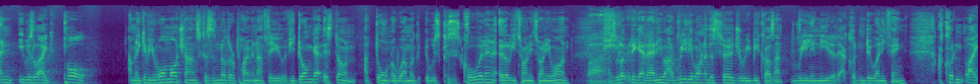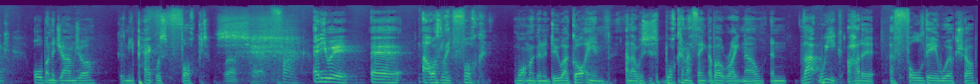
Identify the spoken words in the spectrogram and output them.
And he was like, Paul, I'm going to give you one more chance because there's another appointment after you. If you don't get this done, I don't know when we're, it was because it's COVID in early 2021. Wow. I was looking to get it anyway. I really wanted the surgery because I really needed it. I couldn't do anything. I couldn't like open a jam jar because my pec was fucked. Fuck. Anyway, uh, I was like, fuck, what am I going to do? I got in and I was just, what can I think about right now? And that week I had a, a full day workshop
